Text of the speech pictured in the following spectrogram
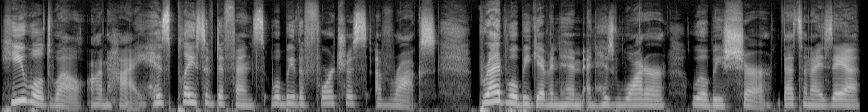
he will dwell on high. His place of defense will be the fortress of rocks. Bread will be given him, and his water will be sure. That's in Isaiah.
